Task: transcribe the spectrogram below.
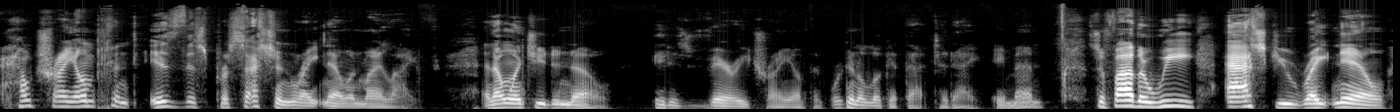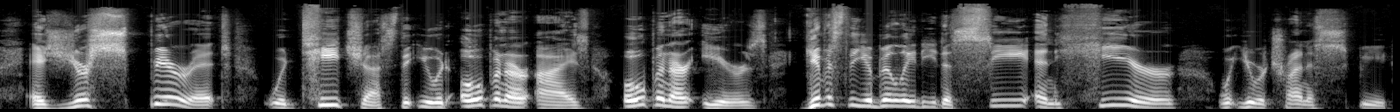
how triumphant is this procession right now in my life? And i want you to know it is very triumphant. We're going to look at that today. Amen. So, Father, we ask you right now, as your spirit would teach us, that you would open our eyes, open our ears, give us the ability to see and hear what you were trying to speak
